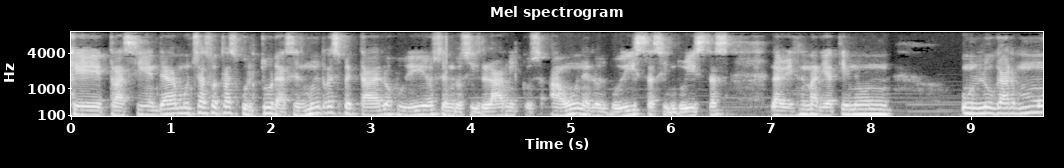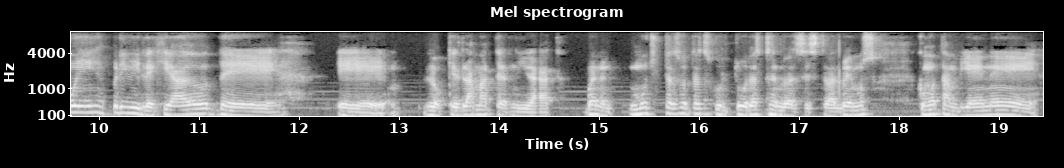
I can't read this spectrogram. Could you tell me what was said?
que trasciende a muchas otras culturas. Es muy respetada en los judíos, en los islámicos, aún en los budistas, hinduistas. La Virgen María tiene un, lugar muy privilegiado de eh, lo que es la maternidad. Bueno, en muchas otras culturas en lo ancestral vemos como también eh,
